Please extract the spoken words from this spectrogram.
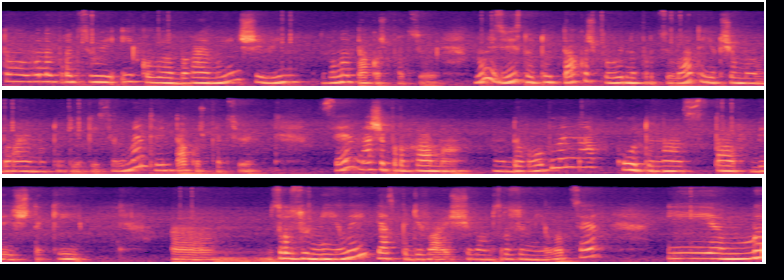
то воно працює, і коли обираємо інший, він, воно також працює. Ну і звісно, тут також повинно працювати. Якщо ми обираємо тут якийсь елемент, він також працює. Все, наша програма е, дороблена. Код у нас став більш такий е, зрозумілий. Я сподіваюся, що вам зрозуміло це. І ми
